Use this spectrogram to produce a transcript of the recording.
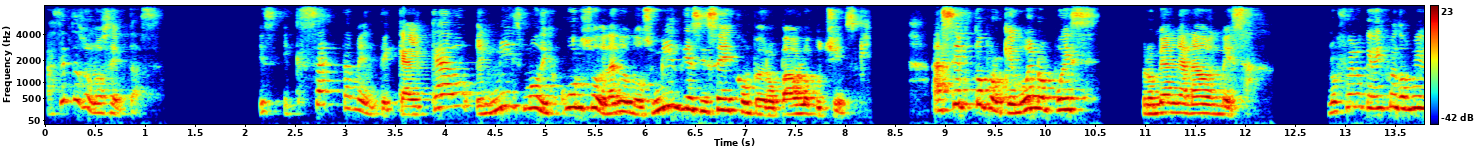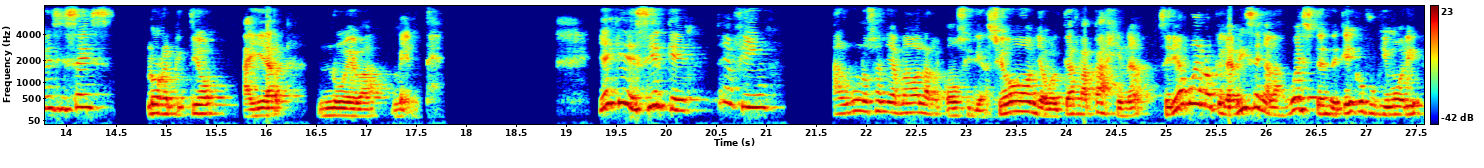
¿aceptas o no aceptas? Es exactamente calcado el mismo discurso del año 2016 con Pedro Pablo Kuczynski. Acepto porque, bueno, pues, pero me han ganado en mesa. ¿No fue lo que dijo en 2016? Lo repitió ayer nuevamente. Y hay que decir que, en fin, algunos han llamado a la reconciliación y a voltear la página. Sería bueno que le avisen a las huestes de Keiko Fujimori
